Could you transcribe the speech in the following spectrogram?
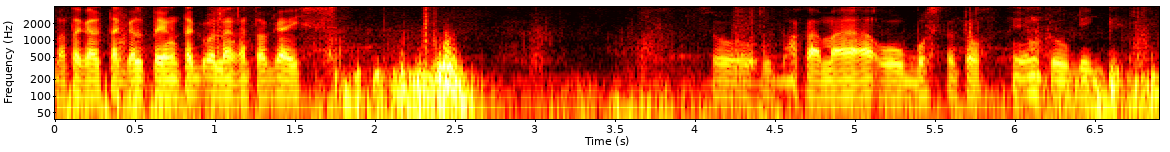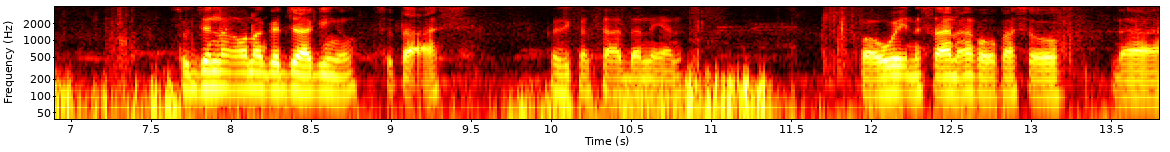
matagal-tagal pa yung tag-ulan ito guys. So baka maubos na to yung tubig So dyan lang ako nagja-jogging oh, sa taas. Kasi kalsada na yan. Pauwi na sana ako kaso na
